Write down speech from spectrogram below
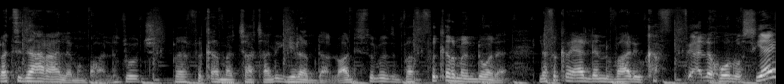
በትዳር ዓለም እንኳን ልጆች በፍቅር መቻቻል ይለምዳሉ። አዲስ ትውልድ በፍቅር ምን እንደሆነ ለፍቅር ያለን ቫሊው ከፍ ያለ ሆኖ ሲያይ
